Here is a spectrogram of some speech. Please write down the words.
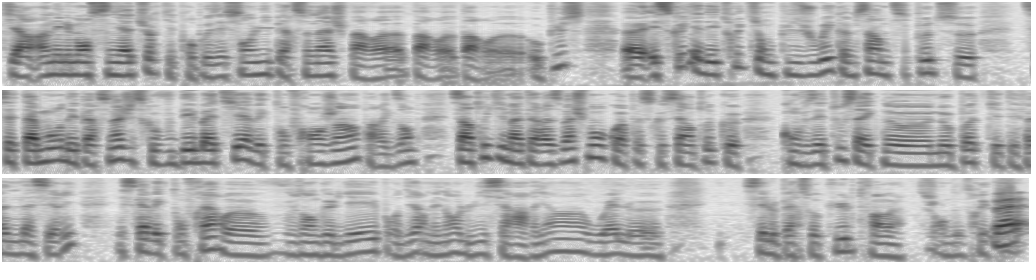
qui, a un élément signature qui est de proposer 108 personnages par, euh, euh, euh, opus, est-ce qu'il y a des trucs qui ont pu jouer comme ça un petit peu de, ce, cet amour des personnages? Est-ce que vous débattiez avec ton frangin par exemple? C'est un truc qui m'intéresse vachement quoi, parce que c'est un truc qu'on faisait tous avec nos, nos, potes qui étaient fans de la série. Est-ce qu'avec ton frère vous engueuliez pour dire mais non lui il sert à rien ou elle c'est le perso culte, enfin voilà, ce genre de truc. Ouais,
